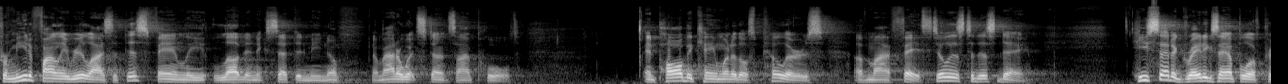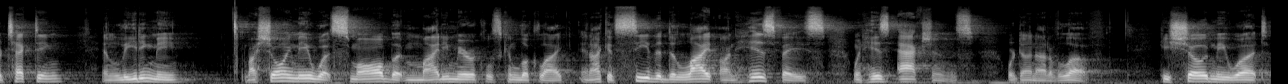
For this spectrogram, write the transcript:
for me to finally realize that this family loved and accepted me no, no matter what stunts I pulled. And Paul became one of those pillars of my faith, still is to this day. He set a great example of protecting and leading me by showing me what small but mighty miracles can look like, and I could see the delight on his face when his actions were done out of love. He showed me what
